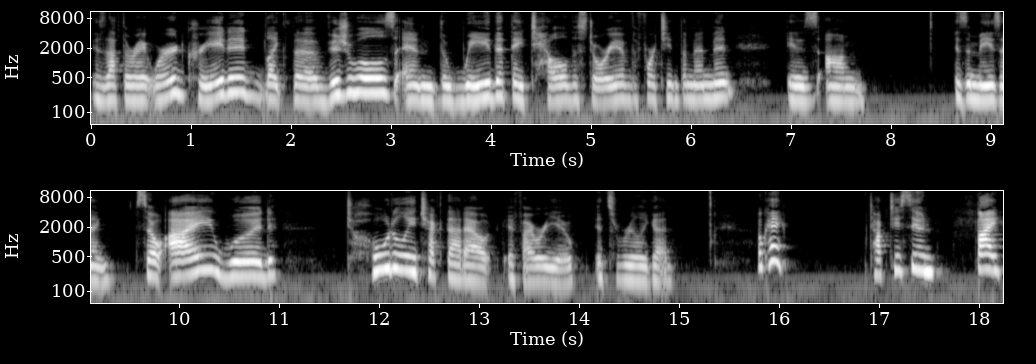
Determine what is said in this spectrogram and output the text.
Is that the right word? Created like the visuals and the way that they tell the story of the 14th amendment is um is amazing. So i would totally check that out if i were you. It's really good okay. Talk to you soon. Bye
